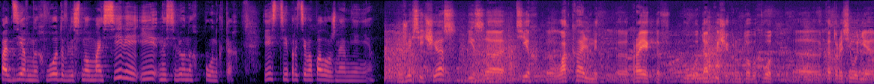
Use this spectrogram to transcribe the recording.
подземных вод в лесном массиве и населенных пунктах. Есть и противоположное мнение. Уже сейчас из-за тех э, локальных э, проектов по добыче грунтовых вод, э, которые сегодня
